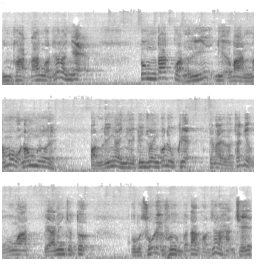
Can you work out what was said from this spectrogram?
hình phạt đang còn rất là nhẹ. Công tác quản lý địa bàn nắm hộ năm người, quản lý ngành nghề kinh doanh có điều kiện, cái này là trách nhiệm của công an về an ninh trật tự của một số địa phương vẫn đang còn rất là hạn chế.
